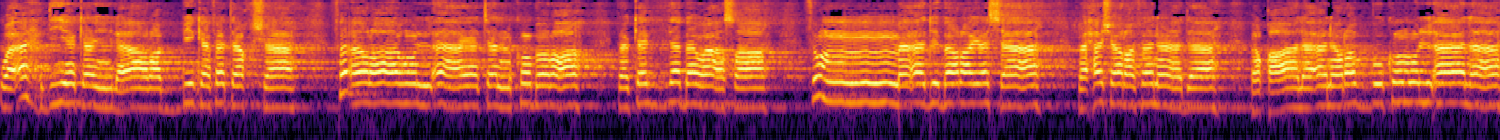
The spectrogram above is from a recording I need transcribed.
وأهديك إلى ربك فتخشى فأراه الآية الكبرى فكذب وعصى ثم أدبر يسعى فحشر فناداه فقال أنا ربكم الآلى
